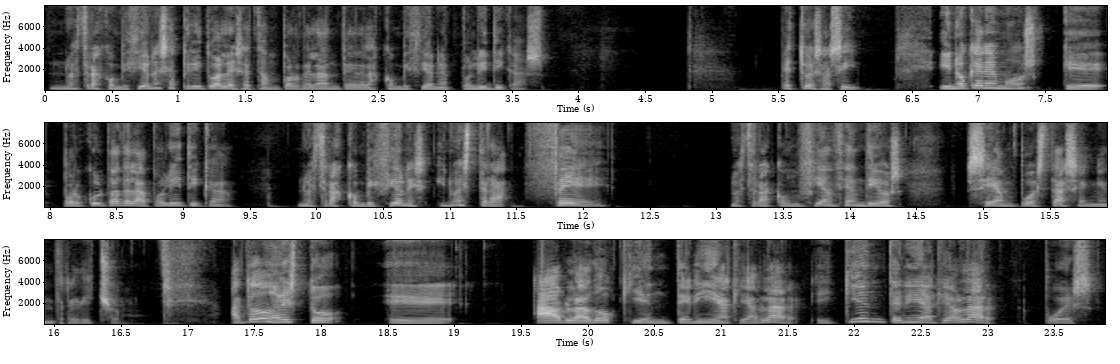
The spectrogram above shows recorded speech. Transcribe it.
nuestras convicciones espirituales están por delante de las convicciones políticas. Esto es así. Y no queremos que, por culpa de la política, nuestras convicciones y nuestra fe, nuestra confianza en Dios, sean puestas en entredicho. A todo esto, eh, ha hablado quien tenía que hablar. ¿Y quién tenía que hablar? Pues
